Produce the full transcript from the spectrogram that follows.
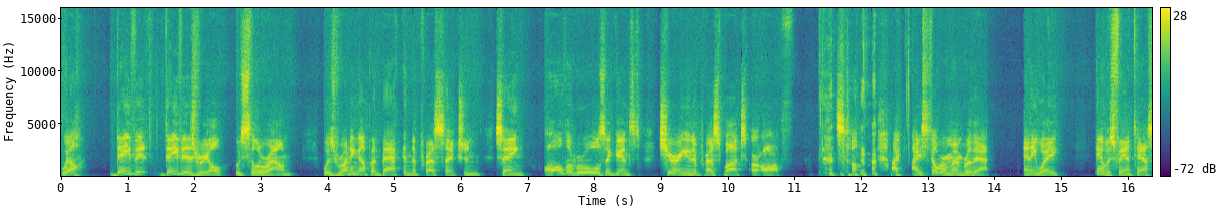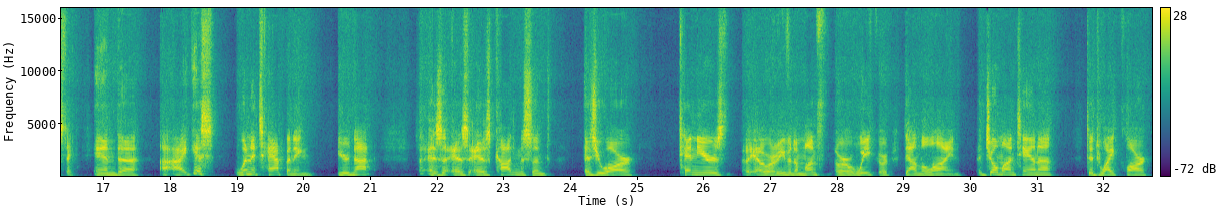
Well, David Dave Israel, who's still around, was running up and back in the press section saying all the rules against cheering in the press box are off. so I, I still remember that. Anyway, it was fantastic. And uh, I guess when it's happening, you're not as, as, as cognizant as you are 10 years uh, or even a month or a week or down the line. Joe Montana to Dwight Clark,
